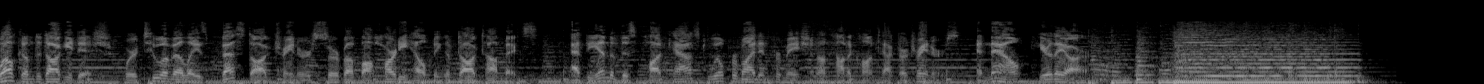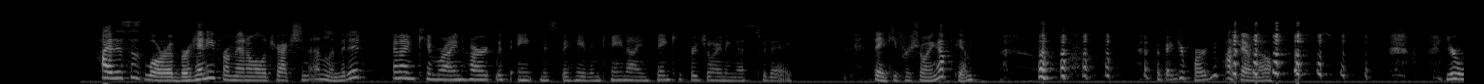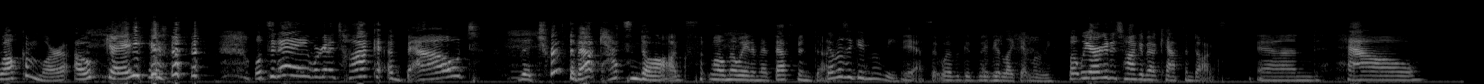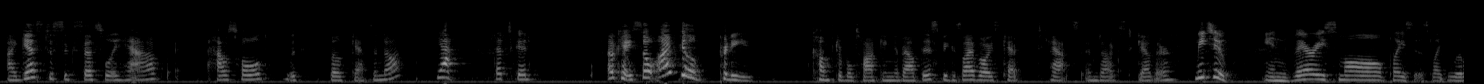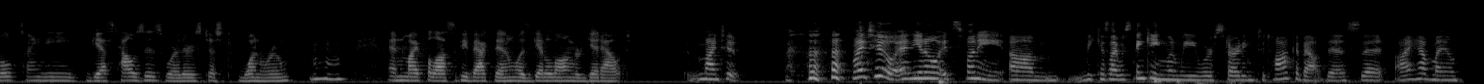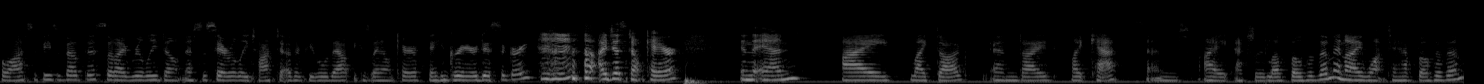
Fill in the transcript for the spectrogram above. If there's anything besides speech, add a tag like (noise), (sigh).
Welcome to Doggy Dish, where two of LA's best dog trainers serve up a hearty helping of dog topics. At the end of this podcast, we'll provide information on how to contact our trainers. And now, here they are. Hi, this is Laura Berhenny from Animal Attraction Unlimited. And I'm Kim Reinhart with Ain't Misbehaving Canine. Thank you for joining us today. Thank you for showing up, Kim. (laughs) I beg your pardon? I don't know. (laughs) You're welcome, Laura. Okay. (laughs) well, today we're going to talk about the truth about cats and dogs. Well, no, wait a minute. That's been done. That was a good movie. yes, it was a good movie. I did like that movie. But we are going to talk about cats and dogs and how, I guess, to successfully have a household with both cats and dogs. Yeah, that's good. Okay, so I feel pretty comfortable talking about this because I've always kept cats and dogs together. Me too. In very small places, like little tiny guest houses where there's just one room. hmm And my philosophy back then was get along or get out. Mine too. (laughs) Mine too. And you know, it's funny um, because I was thinking when we were starting to talk about this that I have my own philosophies about this that I really don't necessarily talk to other people about because I don't care if they (laughs) agree or disagree. (laughs) I just don't care. In the end, I like dogs and I like cats and I actually love both of them and I want to have both of them.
